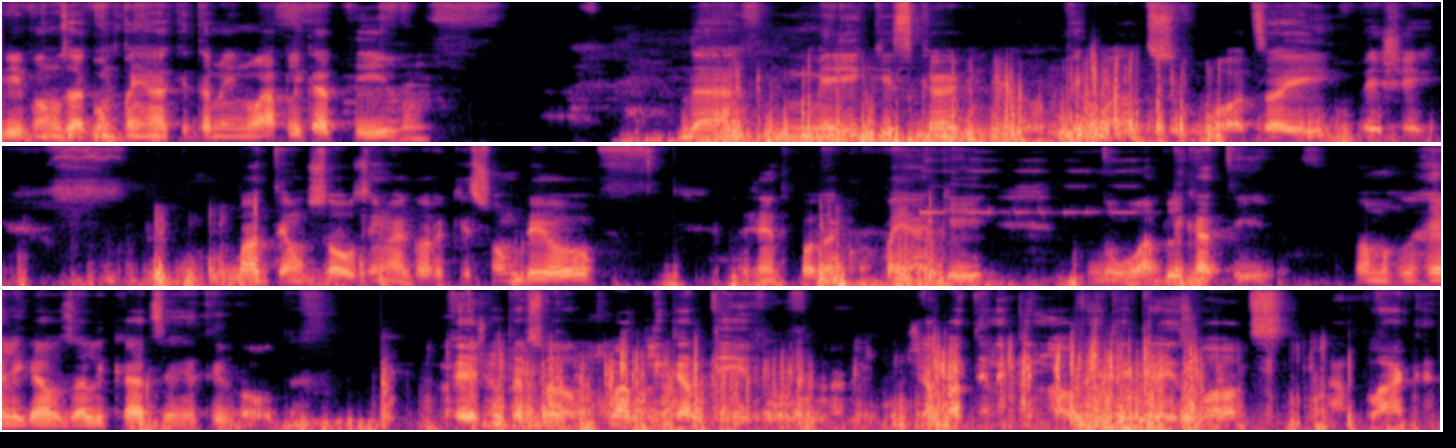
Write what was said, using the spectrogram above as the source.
E vamos acompanhar aqui também no aplicativo da Make Sky Blue, 4 watts aí, deixei bater um solzinho agora que sombreou, a gente pode acompanhar aqui no aplicativo. Vamos religar os alicates e a gente volta. Vejam pessoal, no aplicativo, já batendo aqui 93 watts a placa.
